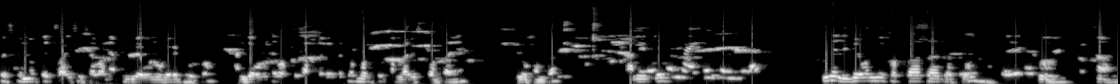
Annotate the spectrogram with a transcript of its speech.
कस्टमरच्या चॉईस हिशोबाने आपण जेवण वगैरे ठेवतो आणि जेवणाच्या बाबतीत आपल्याला त्याचा भरपूर चांगला रिस्पॉन्स आहे लोकांचा आणि ते नाही जेवण मी स्वतः असं करतो हं.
